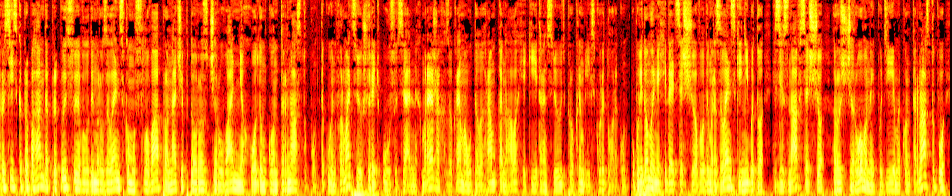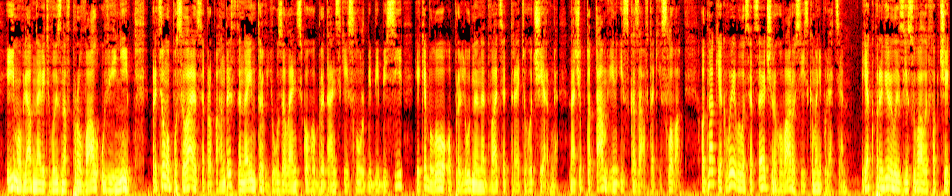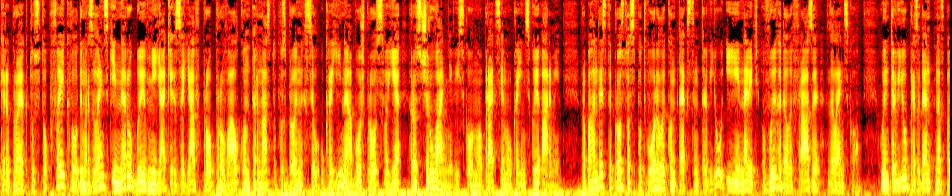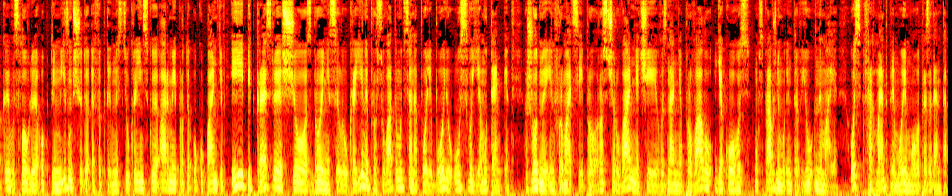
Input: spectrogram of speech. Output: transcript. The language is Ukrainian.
Російська пропаганда приписує Володимиру Зеленському слова про, начебто, розчарування ходом контрнаступу. Таку інформацію ширять у соціальних мережах, зокрема у телеграм-каналах, які транслюють про кремлівську риторику. У повідомленнях йдеться, що Володимир Зеленський нібито зізнався, що розчарований подіями контрнаступу, і, мовляв, навіть визнав провал у війні. При цьому посилаються пропагандисти на інтерв'ю Зеленського британській службі BBC, яке було оприлюднене 23 червня, начебто там він і сказав такі слова. Однак, як виявилося, це чергова російська маніпуляція. Як перевірили і з'ясували фактчекери проекту StopFake, Володимир Зеленський не робив ніяких заяв про провал контрнаступу збройних сил України або ж про своє розчарування військовими операціями української армії. Пропагандисти просто спотворили контекст інтерв'ю і навіть вигадали фрази Зеленського. У інтерв'ю президент навпаки висловлює оптимізм щодо ефективності української армії проти окупантів і підкреслює, що збройні сили України просуватимуться на полі бою у своєму темпі. Жодної інформації про розчарування чи визнання провалу якогось у справжньому інтерв'ю немає. Ось фрагмент прямої мови президента.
